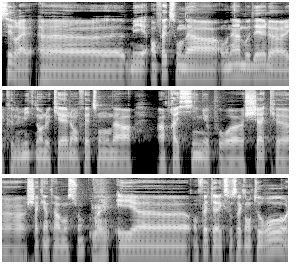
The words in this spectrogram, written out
C'est vrai, euh, mais en fait on a on a un modèle euh, économique dans lequel en fait on a un pricing pour euh, chaque euh, chaque intervention Ouais. et euh, en fait avec 150 euros,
